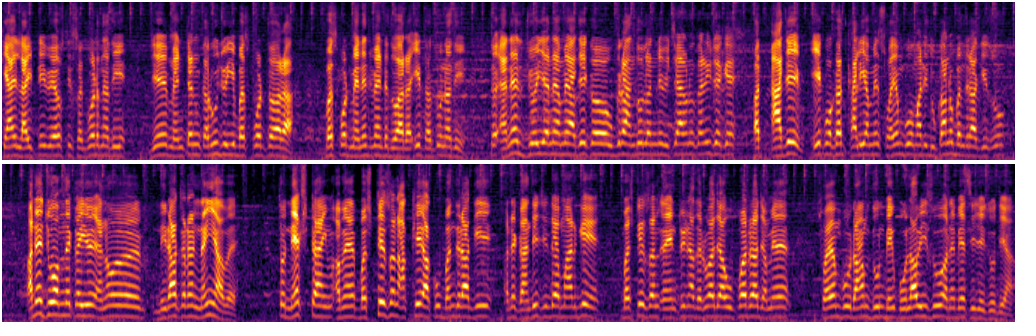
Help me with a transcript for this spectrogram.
ક્યાંય લાઇટની વ્યવસ્થિત સગવડ નથી. જે મેન્ટેન કરવું જોઈએ બસ સ્પોટ દ્વારા, બસ મેનેજમેન્ટ દ્વારા, એ થતું નથી. તો એને જોઈ અને અમે આજે એક ઉગ્ર આંદોલનની વિચારણું કરી છે કે આજે એક વખત ખાલી અમે સ્વયંભૂ અમારી દુકાનો બંધ રાખીશું. અને જો અમને કહીએ એનો નિરાકરણ નહીં આવે, તો નેક્સ્ટ ટાઈમ અમે બસ સ્ટેશન આખે આખું બંધ રાખી અને ગાંધી ચિંતા માર્ગે બસ સ્ટેશન એન્ટ્રીના દરવાજા ઉપર જ અમે સ્વયંભૂ રામધૂન બે, બોલાવીશું અને બેસી જઈશું ત્યાં.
